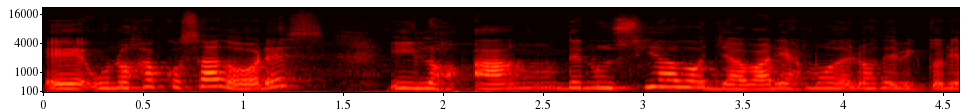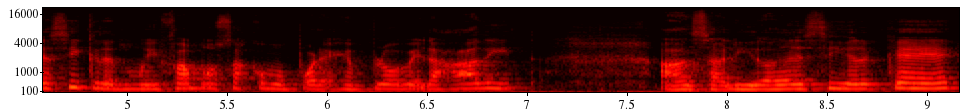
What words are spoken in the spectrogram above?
eh, unos acosadores y los han denunciado ya varias modelos de Victoria's Secret muy famosas como por ejemplo Bella Hadid han salido a decir que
